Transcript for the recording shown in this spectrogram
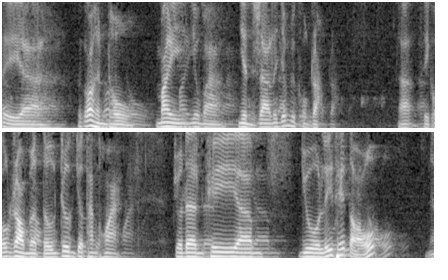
thì uh, nó có hình thù mây nhưng mà nhìn ra nó giống như con rồng. Đó, thì con rồng là tượng trưng cho thăng hoa. Cho nên khi uh, vua lý thế tổ uh,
